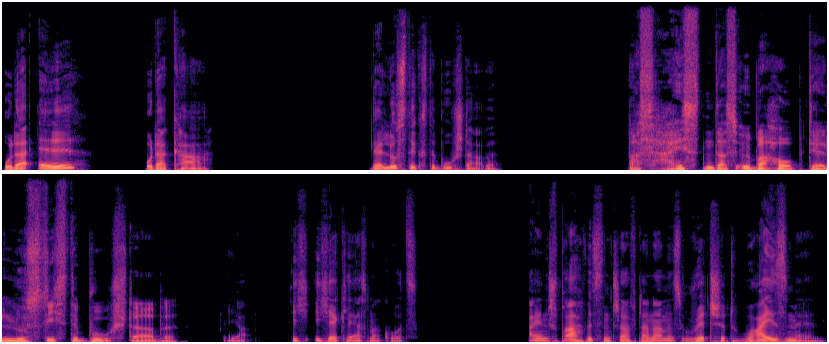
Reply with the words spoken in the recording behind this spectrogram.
oder L oder K? Der lustigste Buchstabe. Was heißt denn das überhaupt, der lustigste Buchstabe? Ja, ich, ich erkläre es mal kurz. Ein Sprachwissenschaftler namens Richard Wiseman,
